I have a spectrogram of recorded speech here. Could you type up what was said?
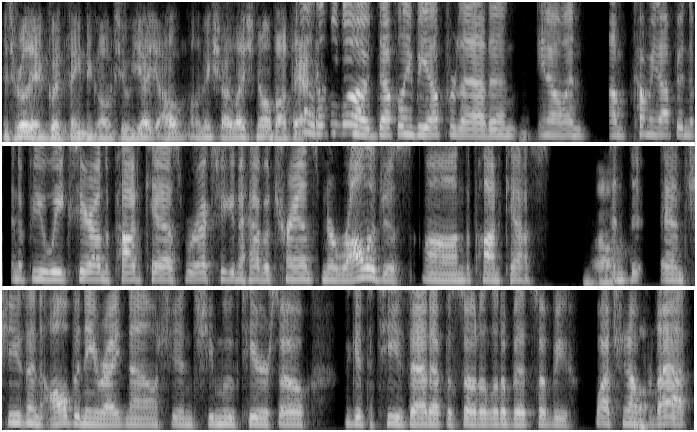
it's really a good thing to go to. Yeah, I'll, I'll make sure I let you know about that. Yeah, let me know. I'd definitely be up for that. And you know, and I'm coming up in in a few weeks here on the podcast. We're actually going to have a trans neurologist on the podcast. Wow. And and she's in Albany right now. She and she moved here, so we get to tease that episode a little bit. So be watching out oh. for that.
